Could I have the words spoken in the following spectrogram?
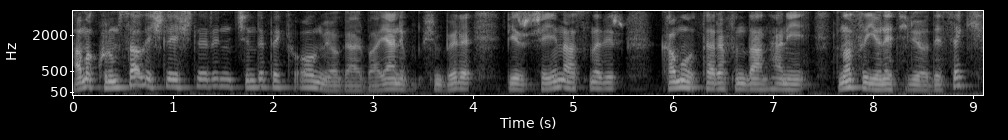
ama kurumsal işleyişlerin içinde pek olmuyor galiba. Yani şimdi böyle bir şeyin aslında bir kamu tarafından hani nasıl yönetiliyor desek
